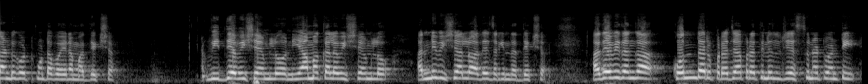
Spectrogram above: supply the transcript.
గండుగొట్టుకుంటూ పోయినాం అధ్యక్ష. విద్య విషయంలో నియామకాల విషయంలో అన్ని విషయాల్లో అదే జరిగింది అధ్యక్ష. అదేవిధంగా కొందరు ప్రజాప్రతినిధులు చేస్తున్నటువంటి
